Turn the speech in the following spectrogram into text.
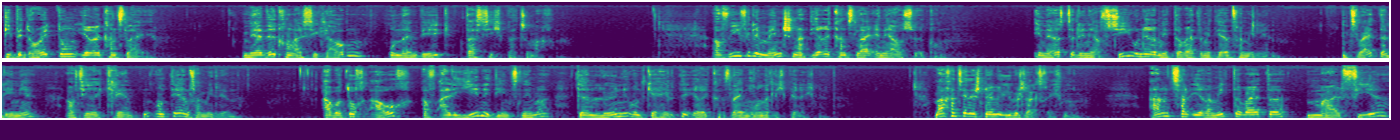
Die Bedeutung Ihrer Kanzlei. Mehr Wirkung als Sie glauben und ein Weg, das sichtbar zu machen. Auf wie viele Menschen hat Ihre Kanzlei eine Auswirkung? In erster Linie auf Sie und Ihre Mitarbeiter mit deren Familien. In zweiter Linie auf Ihre Klienten und deren Familien. Aber doch auch auf alle jene Dienstnehmer, deren Löhne und Gehälter Ihre Kanzlei monatlich berechnet. Machen Sie eine schnelle Überschlagsrechnung. Anzahl Ihrer Mitarbeiter mal 4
